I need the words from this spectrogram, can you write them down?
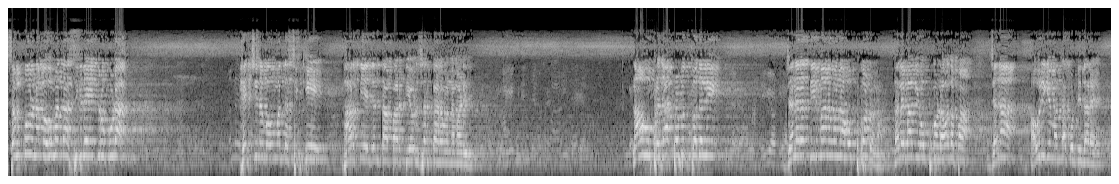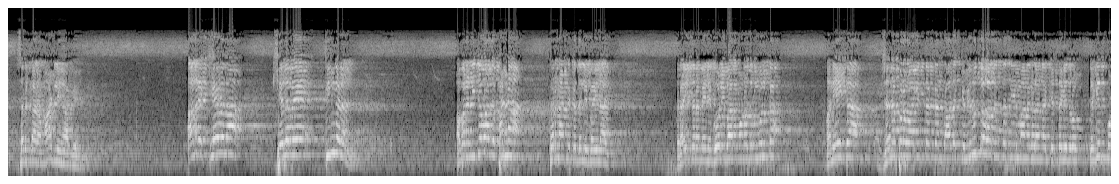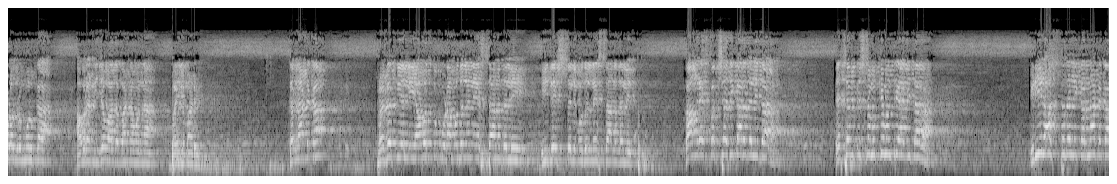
ಸಂಪೂರ್ಣ ಬಹುಮತ ಸಿಗದೇ ಇದ್ರೂ ಕೂಡ ಹೆಚ್ಚಿನ ಬಹುಮತ ಸಿಕ್ಕಿ ಭಾರತೀಯ ಜನತಾ ಪಾರ್ಟಿಯವರು ಸರ್ಕಾರವನ್ನ ಮಾಡಿದರು. ನಾವು ಪ್ರಜಾಪ್ರಭುತ್ವದಲ್ಲಿ ಜನರ ತೀರ್ಮಾನವನ್ನ ಒಪ್ಪಿಕೊಂಡು ನಾವು, ತಲೆಬಾಗಿ ಒಪ್ಪಿಕೊಂಡು ಹೌದಪ್ಪ. ಜನ ಅವರಿಗೆ ಮತ ಕೊಟ್ಟಿದ್ದಾರೆ. ಸರ್ಕಾರ ಮಾಡಲಿ ಹಾಗೆ. ಆದರೆ ಕೇವಲ ಕೆಲವೇ ತಿಂಗಳಲ್ಲಿ ಅವರ ನಿಜವಾದ ಬಣ್ಣ ಕರ್ನಾಟಕದಲ್ಲಿ ಬಯಲಾಯಿತು. ರೈತರ ಮೇಲೆ ಗೋಲಿಬಾರ್ ಮಾಡೋದ್ರ ಮೂಲಕ ಅನೇಕ ಜನಪರವಾಗಿರ್ತಕ್ಕಂಥ ಅದಕ್ಕೆ ವಿರುದ್ಧವಾದಂಥ ತೀರ್ಮಾನಗಳನ್ನು ತೆಗೆದ್ರು ತೆಗೆದುಕೊಳ್ಳೋದ್ರ ಮೂಲಕ ಅವರ ನಿಜವಾದ ಬಣ್ಣವನ್ನ ಬಯಲು ಮಾಡಿದ್ರು. ಕರ್ನಾಟಕ ಪ್ರಗತಿಯಲ್ಲಿ ಯಾವತ್ತೂ ಕೂಡ ಮೊದಲನೆಯ ಸ್ಥಾನದಲ್ಲಿ ಈ ದೇಶದಲ್ಲಿ ಮೊದಲನೇ ಸ್ಥಾನದಲ್ಲಿತ್ತು. ಕಾಂಗ್ರೆಸ್ ಪಕ್ಷ ಅಧಿಕಾರದಲ್ಲಿದ್ದಾಗ ಎಚ್ ಎಂ ಕೃಷ್ಣ ಮುಖ್ಯಮಂತ್ರಿ ಆಗಿದ್ದಾಗ, ಇಡೀ ರಾಷ್ಟ್ರದಲ್ಲಿ ಕರ್ನಾಟಕ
